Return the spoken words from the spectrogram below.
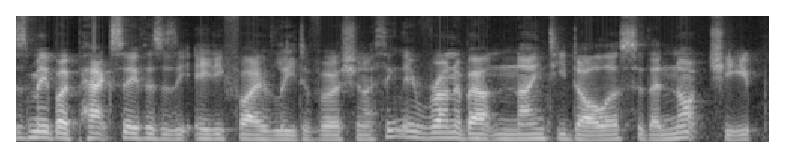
this is made by PacSafe. This is the 85 liter version. I think they run about $90, so they're not cheap.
